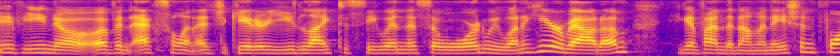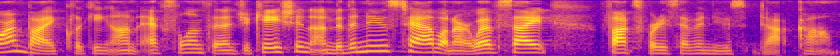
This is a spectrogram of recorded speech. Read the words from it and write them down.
If you know of an excellent educator you'd like to see win this award, we want to hear about them. You can find the nomination form by clicking on Excellence in Education under the News tab on our website, fox47news.com.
